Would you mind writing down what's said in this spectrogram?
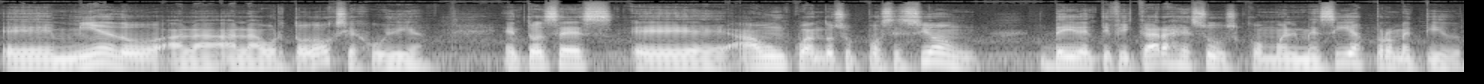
eh, miedo a la, ortodoxia judía. Entonces, eh, aun cuando su posesión de identificar a Jesús como el Mesías prometido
